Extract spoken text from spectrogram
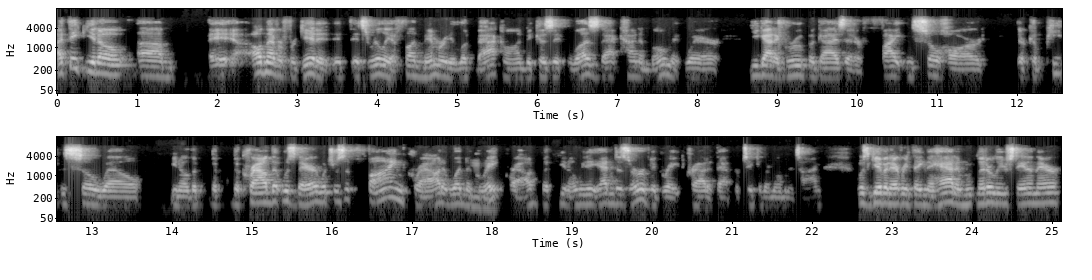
I think you know. Um, eh, I'll never forget it. it. It's really a fun memory to look back on because it was that kind of moment where you got a group of guys that are fighting so hard, they're competing so well, you know the, the, the crowd that was there which was a fine crowd it wasn't a mm-hmm. great crowd but you know we hadn't deserved a great crowd at that particular moment in time was given everything they had and literally you're standing there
